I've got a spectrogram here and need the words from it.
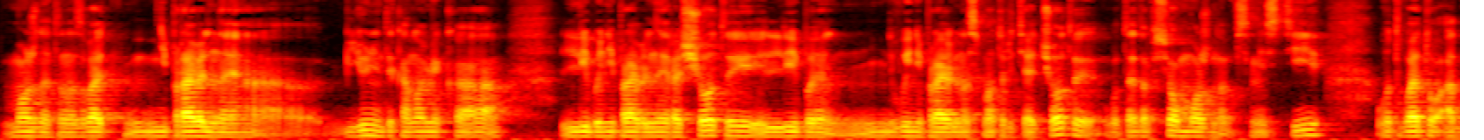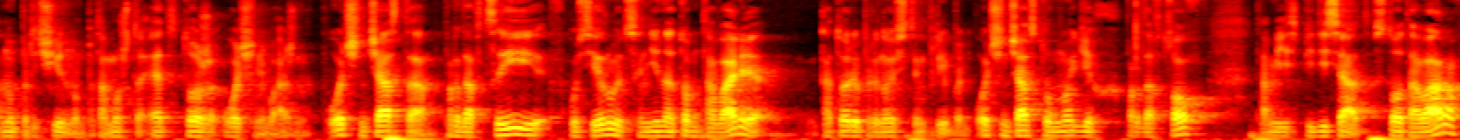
можно это назвать неправильная юнит-экономика, либо неправильные расчеты, либо вы неправильно смотрите отчеты. Вот это все можно смести вот в эту одну причину, потому что это тоже очень важно. Очень часто продавцы фокусируются не на том товаре, который приносит им прибыль. Очень часто у многих продавцов там есть 50-100 товаров,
